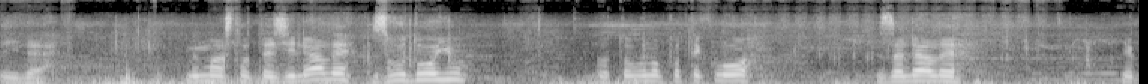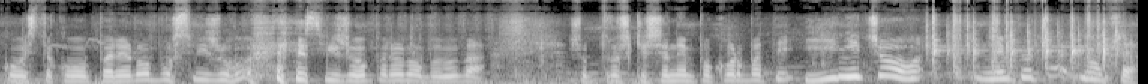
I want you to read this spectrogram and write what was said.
йде. Ми масло те зіляли з водою, ото воно потекло, заляли якогось такого переробу свіжого, свіжого переробу, ну да, щоб трошки ще ним покорбати. І нічого не включає. Ну, все.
